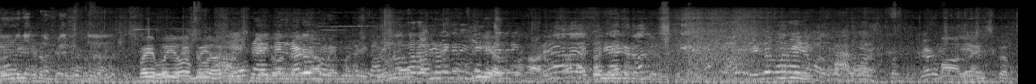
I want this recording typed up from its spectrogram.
అందించడం జరుగుతున్నది భయ భయ భయ రెండు వందల యాభై మందికి ఈ అల్పాహారం అందించడం జరుగుతున్నది ఇది మా లయన్స్ క్లబ్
